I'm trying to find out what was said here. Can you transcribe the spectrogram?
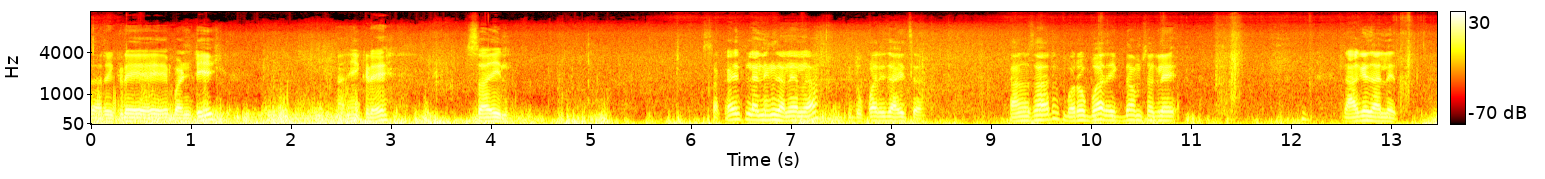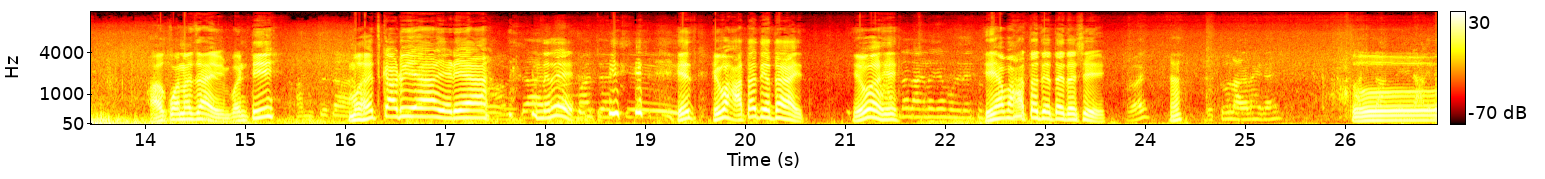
तर इकडे बंटी आणि इकडे साहिल. सकाळीच प्लॅनिंग झालेलं की दुपारी जायचं. त्यानुसार बरोबर एकदम सगळे जागे झालेत. हा कोणाचा आहे? बंटी महच काढूया येड्या. रे. हे हे हातात येत आहेत. हे बघ हे. हे बघ हातात येत आहेत असे. हा? तो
